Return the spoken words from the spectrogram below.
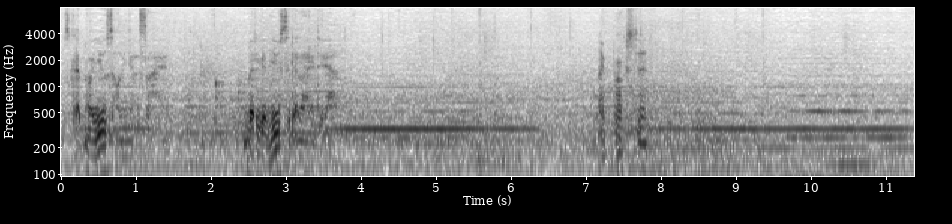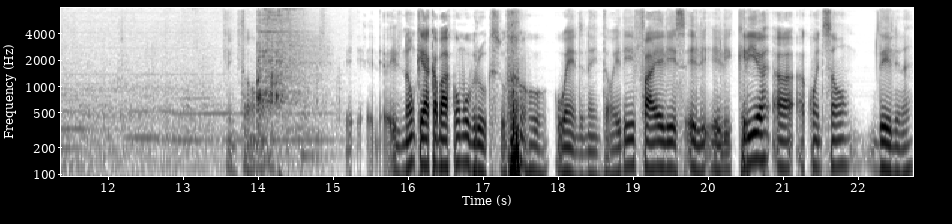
It's got no use on the inside. You better get used to that idea. Like Brooks did? Então, ele não quer acabar como o Brooks, o, o Andy, né? Então ele faz, ele, ele, ele cria a, a condição dele, né?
